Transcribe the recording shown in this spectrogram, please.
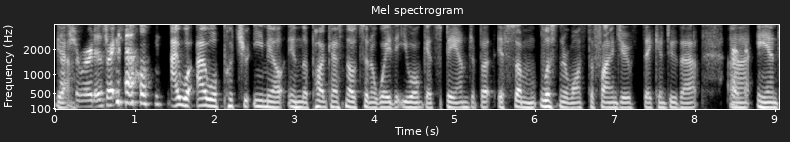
yeah. not sure where it is right now. I will. I will put your email in the podcast notes in a way that you won't get spammed. But if some listener wants to find you, they can do that. Uh, and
